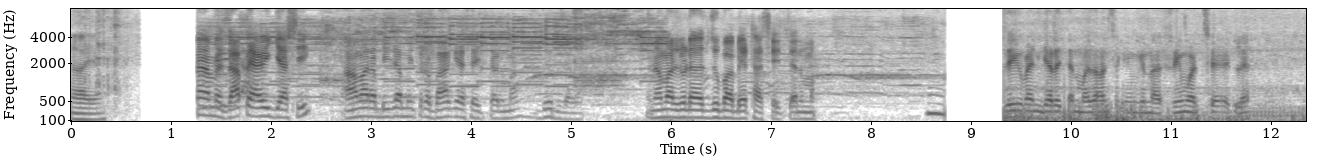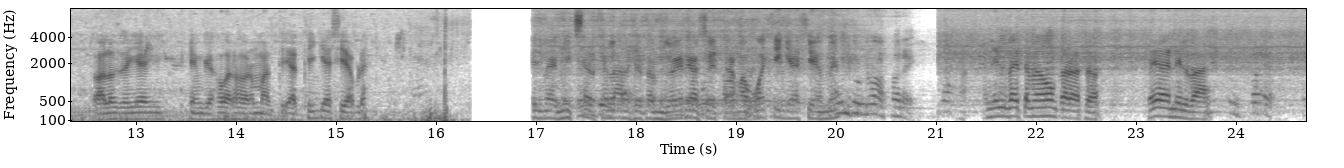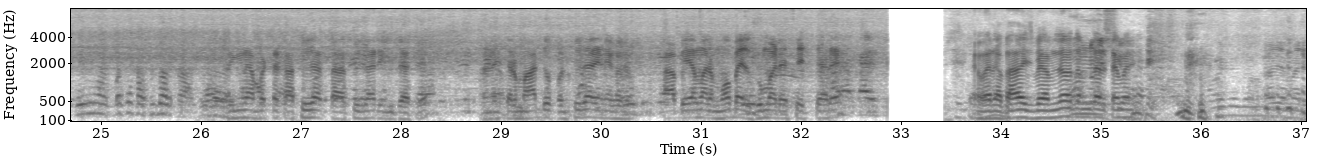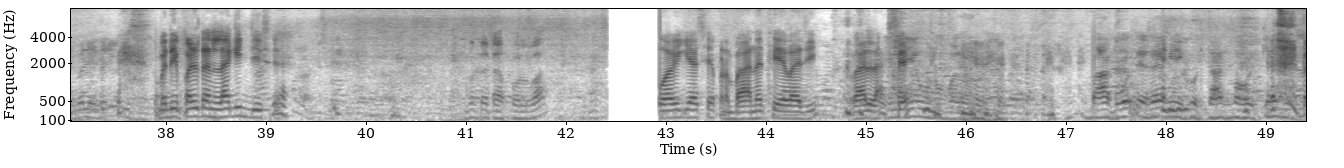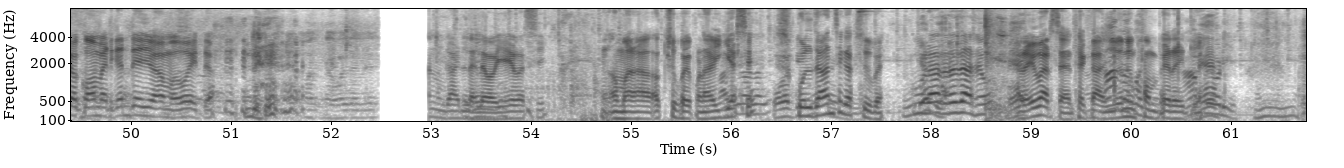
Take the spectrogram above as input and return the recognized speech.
હા યાર અમે જાપે આવી ગયા છીએ. અમારા બીજા મિત્રો ભાગ્યા છે અત્યારમાં દૂધ લેવા અને અમારા જોડે અજુબા બેઠા છે અત્યારમાં. જીગભાઈ ઘરે અત્યારમાં જવાનું છે કેમ કે ના શ્રીમત છે એટલે. તો હાલો જઈએ કેમ કે હવાર હવારમાં તૈયાર થઈ ગયા છીએ આપણે. ભાઈ મિક્સર ચલાવે છે તમે જોઈ રહ્યા છો અત્યારમાં પહોંચી ગયા છીએ અમે. અનિલભાઈ તમે શું કરો છો? હે અનિલભાઈ? રીંગણા બટાકા સુધારતા સુધારી દીધા છે. અને અત્યારે આદુ પણ સુધારીને કર્યું આ બે અમારા મોબાઈલ ઘુમાડે છે અત્યારે. અમારા ભાવેશભાઈ આમ જો તમે તમે. બધી પલટન લાગી જ જશે બટેટા ફોલવા. આવી ગયા છે પણ બા નથી એવા જી વાર લાગશે. છે તો કોમેન્ટ કરી દેજો આમાં હોય તો. ગાડલા લેવા એ વર્ષી અમારા અક્ષુભાઈ પણ આવી ગયા છે. સ્કૂલ જવાનું છે કે અક્ષુભાઈ? કુરાત રજા છે રવિવાર છે ઠેકા યુનિફોર્મ પહેરે એટલે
